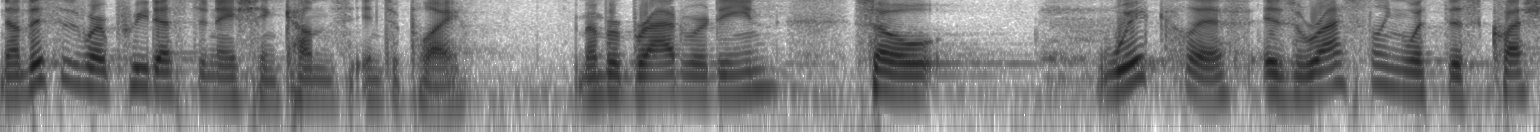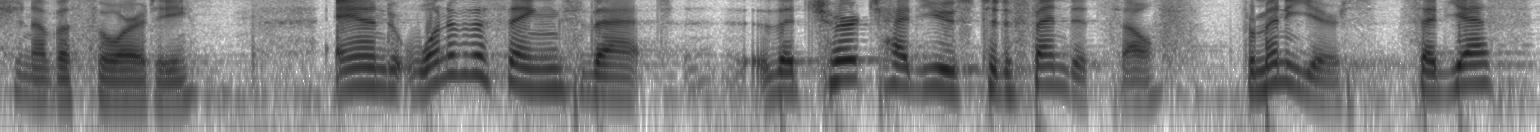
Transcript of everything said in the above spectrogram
Now, this is where predestination comes into play. Remember Bradwardine? So, Wycliffe is wrestling with this question of authority. And one of the things that the church had used to defend itself for many years said, yes,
